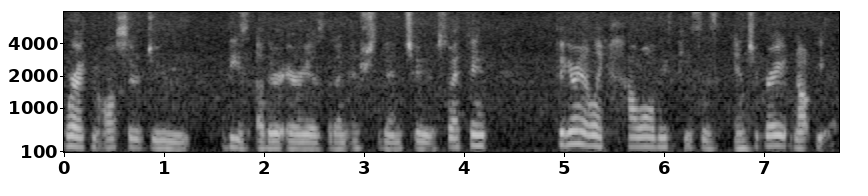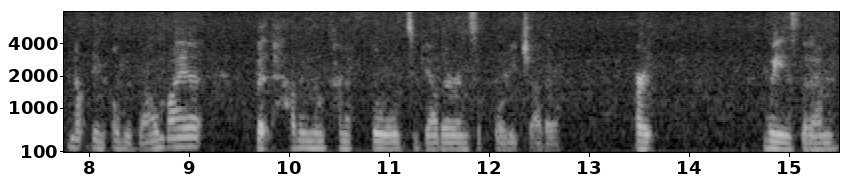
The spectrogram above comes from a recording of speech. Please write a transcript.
where I can also do these other areas that I'm interested in too. So I think figuring out like how all these pieces integrate, not be not being overwhelmed by it, but having them kind of fold together and support each other are ways that I'm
